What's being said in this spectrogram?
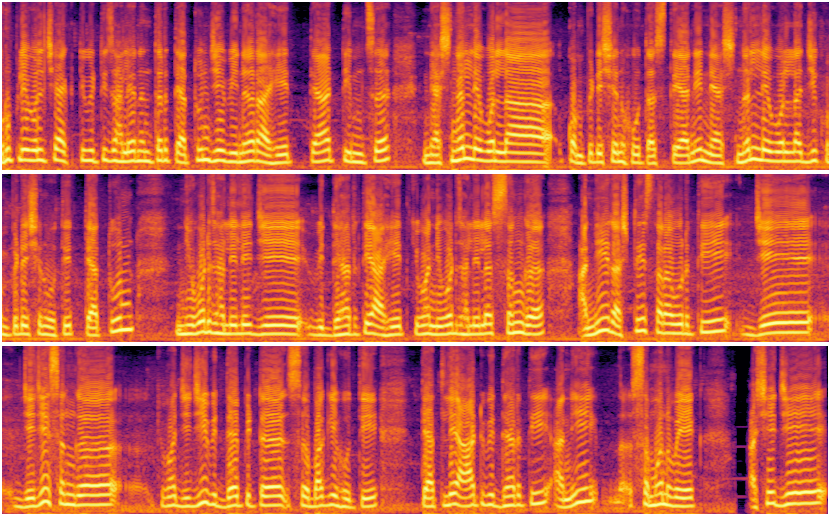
ग्रुप लेवलची ॲक्टिव्हिटी झाल्यानंतर त्यातून जे विनर आहेत त्या टीमचं नॅशनल लेवलला कॉम्पिटिशन होत असते. आणि नॅशनल लेवलला जी कॉम्पिटिशन होते त्यातून निवड झालेले जे विद्यार्थी आहेत किंवा निवड झालेला संघ आणि राष्ट्रीय स्तरावरती जे जे जे संघ किंवा जी जी विद्यापीठं सहभागी होती त्यातले आठ विद्यार्थी आणि समन्वयक असे जे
